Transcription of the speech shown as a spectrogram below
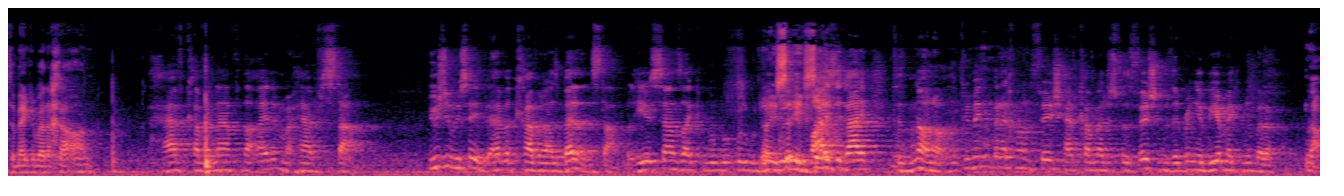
to make a beracha on. Have kavanah for the item or have stam? Usually we say have a kavanah is better than stam, but here it sounds like we, we, we, No, you we say- you advise say- the guy to no, no. If you make a berachah on fish, have kavanah just for the fish, and if they bring you a beer, make a new berachah. No,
